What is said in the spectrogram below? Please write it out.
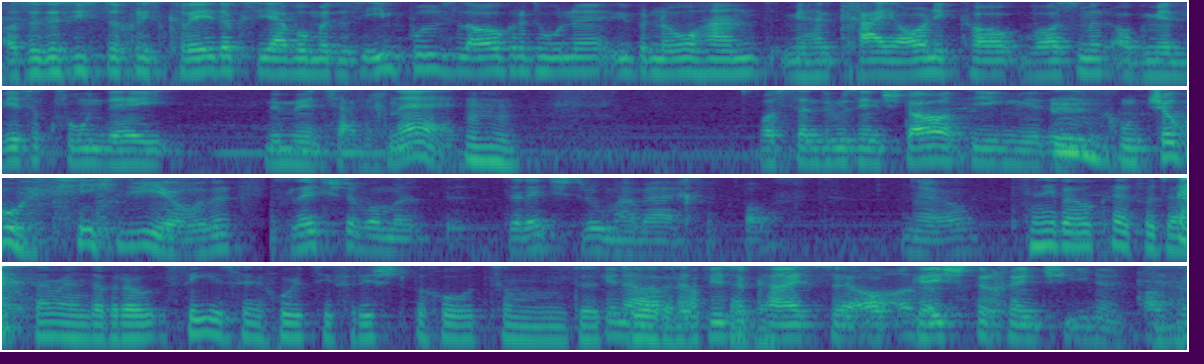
Also das ist so ein bisschen das Credo, gewesen, auch wo wir das Impulslager unten übernommen haben. Wir haben keine Ahnung gehabt, was wir, aber wir haben wie so gefunden, hey, wir müssen es einfach nehmen. Mhm. Was dann daraus entsteht, irgendwie, das kommt schon gut irgendwie, oder? Das letzte, wo wir, den letzten Raum haben wir eigentlich verpasst. Ja. Das habe ich auch gehört von Jack haben aber auch sehr, sehr kurze Frist bekommen, um dort Genau, es zu hat wie so geheißen, Ja, ab also- gestern könntest du rein. Also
